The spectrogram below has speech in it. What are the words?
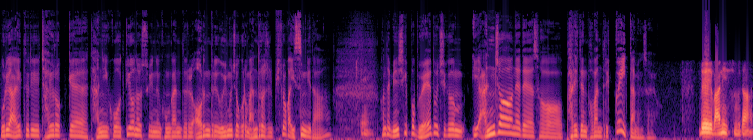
우리 아이들이 자유롭게 다니고 뛰어놀 수 있는 공간들을 어른들이 의무적으로 만들어줄 필요가 있습니다. 네. 그런데 민식이법 외에도 지금 이 안전에 대해서 발의된 법안들이 꽤 있다면서요. 네, 많이 있습니다.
